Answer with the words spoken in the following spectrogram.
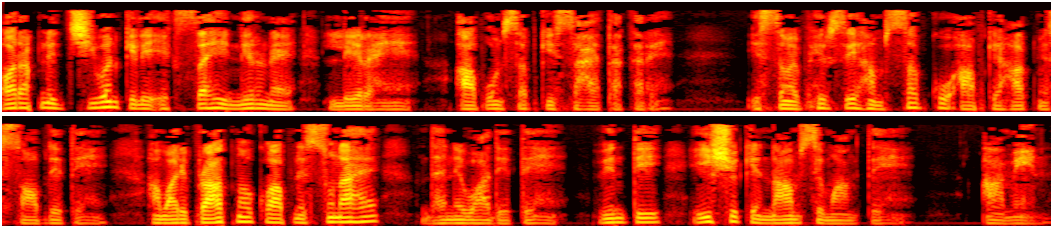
और अपने जीवन के लिए एक सही निर्णय ले रहे हैं। आप उन सब की सहायता करें। इस समय फिर से हम सबको आपके हाथ में सौंप देते हैं। हमारी प्रार्थनाओं को आपने सुना है। धन्यवाद देते हैं। विनती ईश्वर के नाम से मांगते हैं। आमीन।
